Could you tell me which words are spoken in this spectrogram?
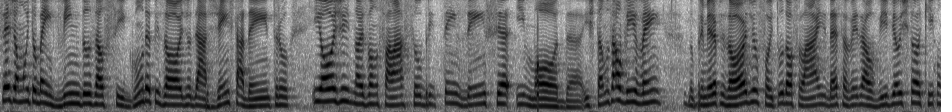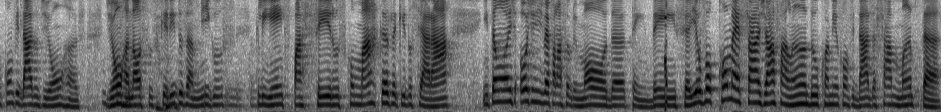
Sejam muito bem-vindos ao segundo episódio da Gente Está Dentro. E hoje nós vamos falar sobre tendência e moda. Estamos ao vivo, hein? No primeiro episódio foi tudo offline, dessa vez ao vivo. E eu estou aqui com convidados de honras, de honra, nossos queridos amigos, clientes, parceiros, com marcas aqui do Ceará. Então hoje, hoje a gente vai falar sobre moda, tendência. E eu vou começar já falando com a minha convidada, Samantha.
